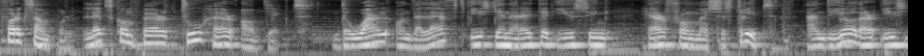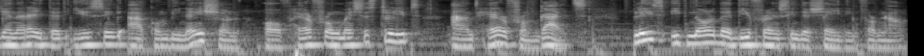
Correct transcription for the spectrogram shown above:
For example, let's compare two hair objects. The one on the left is generated using hair from mesh strips and the other is generated using a combination of hair from mesh strips and hair from guides. Please ignore the difference in the shading for now.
